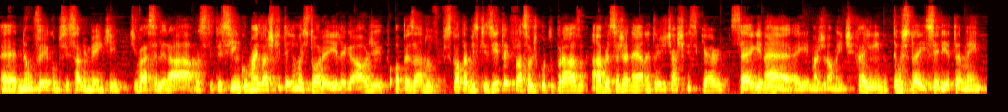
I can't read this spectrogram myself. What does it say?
é, não vê, como vocês sabem bem, que, que vai acelerar para 75, mas acho que tem uma história aí legal de, pô, apesar do fiscal estar tá meio esquisito, a inflação de curto prazo abre essa janela, então a gente acha que esse carry segue, né, marginalmente caindo. Então isso daí seria também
